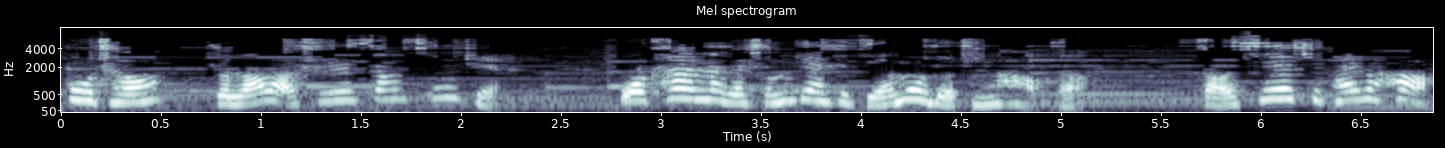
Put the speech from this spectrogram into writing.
不成就老老实实相亲去。我看那个什么电视节目就挺好的，早些去排个号，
